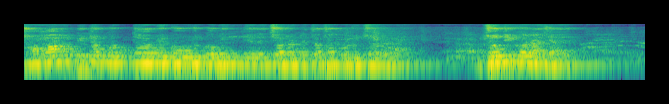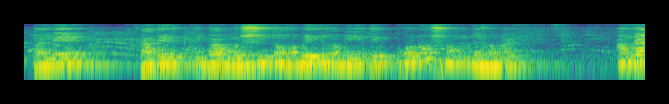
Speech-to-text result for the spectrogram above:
সমর্পিত করতে হবে গৌর গোবিন্দের চরণে তথা গুরু চরণে যদি করা যায়, তাহলে তাদের কৃপা বর্ষিত হবেই হবে, এতে কোনো সন্দেহ নাই। আমরা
